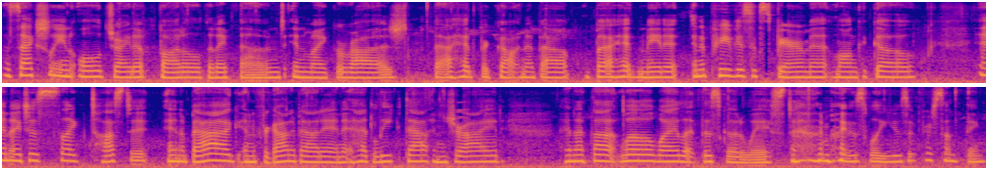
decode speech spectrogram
It's actually an old dried up bottle that I found in my garage that I had forgotten about, but I had made it in a previous experiment long ago. And I just like tossed it in a bag and forgot about it and it had leaked out and dried. And I thought, well, why let this go to waste? I might as well use it for something.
